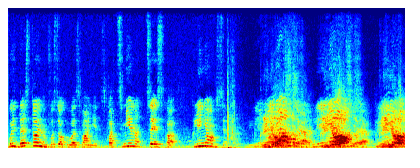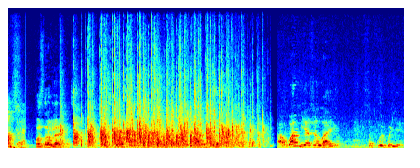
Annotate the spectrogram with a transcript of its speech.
быть достойным высокого звания спортсмена ЦСКА. Клянемся! Клянемся! Клянемся! Клянемся! Поздравляем вас! А вам я желаю, чтобы вы были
